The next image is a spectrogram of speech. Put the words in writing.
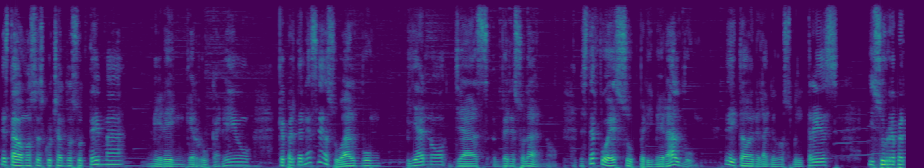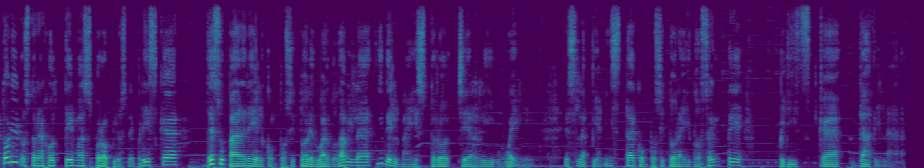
Estábamos escuchando su tema Merengue Rucaneo, que pertenece a su álbum Piano Jazz Venezolano. Este fue su primer álbum, editado en el año 2003, y su repertorio nos trajo temas propios de Prisca, de su padre, el compositor Eduardo Dávila, y del maestro Jerry Whale. Es la pianista, compositora y docente Prisca Dávila.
